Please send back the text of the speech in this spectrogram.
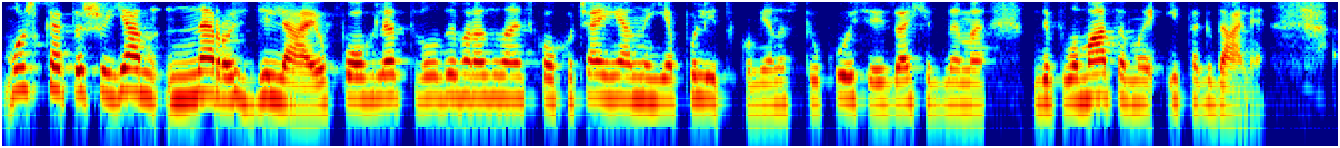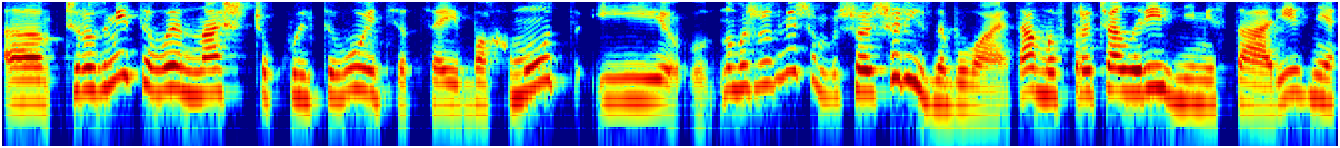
можу сказати, що я не розділяю погляд Володимира Зеленського, хоча я не є політиком, я не спілкуюся із західними дипломатами і так далі. Е, Чи розумієте ви, на що культивується цей Бахмут? І ну ми ж розуміємо, що, що, різне буває. Та ми втрачали різні міста, різні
